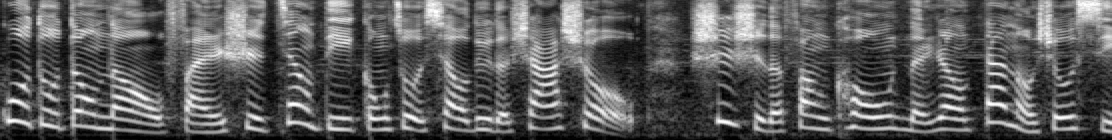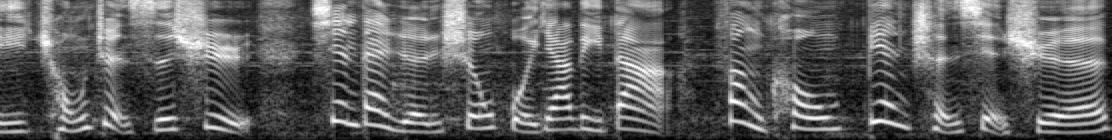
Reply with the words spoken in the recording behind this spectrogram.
过度动脑反而是降低工作效率的杀手。适时的放空能让大脑休息、重整思绪。现代人生。火压力大，放空变成显学。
